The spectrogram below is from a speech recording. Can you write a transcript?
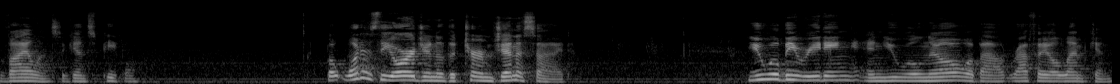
violence against people. But what is the origin of the term genocide? You will be reading and you will know about Raphael Lemkin,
